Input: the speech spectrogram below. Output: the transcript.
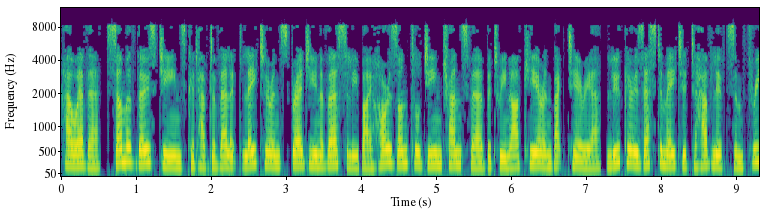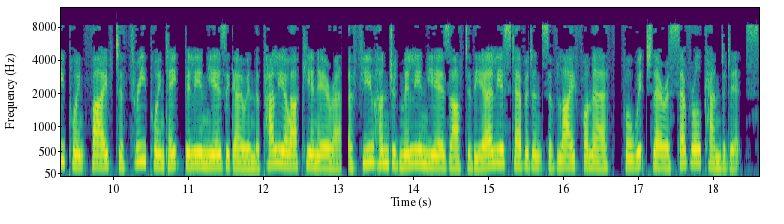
However, some of those genes could have developed later and spread universally by horizontal gene transfer between archaea and bacteria. LUCA is estimated to have lived some 3.5 to 3.8 billion years ago in the Paleoarchean era, a few hundred million years after the earliest evidence of life on Earth, for which there are several candidates.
